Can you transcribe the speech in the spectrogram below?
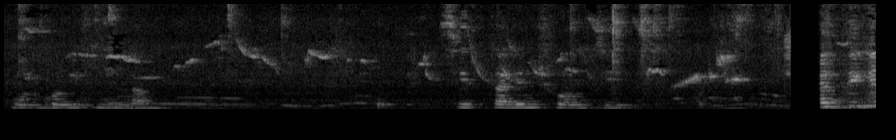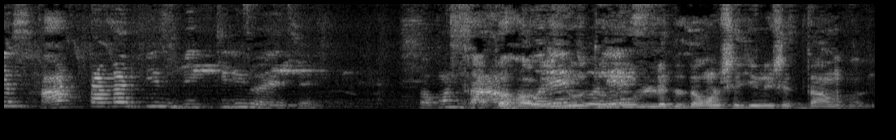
ফুলকপি কিনলাম। শীতকালীন সবজি। দিকে ষাট টাকার পিস বিক্রি হয়েছে। তখন দাম হবে নতুন উঠলে তো তখন সেই জিনিসের দাম হবে।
